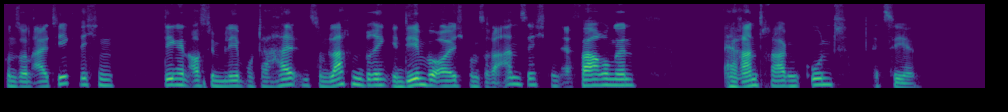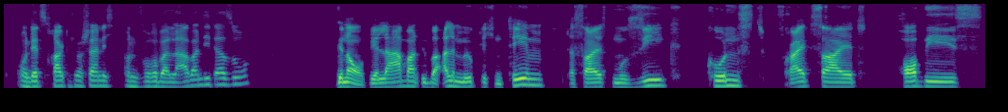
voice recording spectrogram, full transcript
unseren alltäglichen Dingen aus dem Leben unterhalten, zum Lachen bringen, indem wir euch unsere Ansichten, Erfahrungen herantragen und erzählen. Und jetzt fragt euch wahrscheinlich, und worüber labern die da so? Genau, wir labern über alle möglichen Themen, das heißt Musik, Kunst, Freizeit, Hobbys,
